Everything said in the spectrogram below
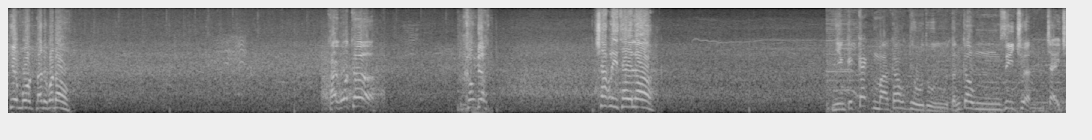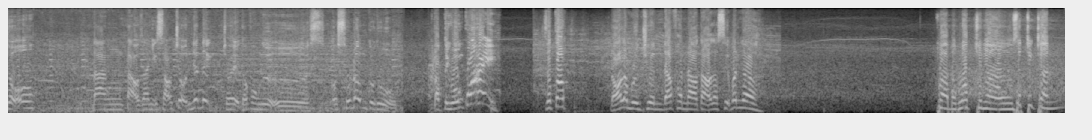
Hiệp 1 đã được bắt đầu. Kyle Walker. Không được. Charlie Taylor Nhìn cái cách mà các cầu thủ thủ tấn công di chuyển chạy chỗ đang tạo ra những xáo trộn nhất định cho hệ thống phòng ngự có số đông cầu thủ. Đọc tình huống quá hay. Rất tốt. Đó là một đường truyền đã phần nào tạo ra sự bất ngờ. Và một lốp cho nhau rất chắc chắn.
